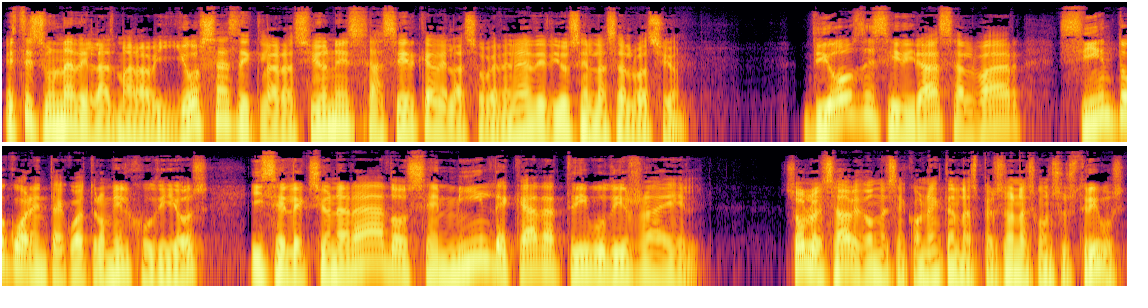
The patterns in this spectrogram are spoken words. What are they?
Esta es una de las maravillosas declaraciones acerca de la soberanía de Dios en la salvación. Dios decidirá salvar 144 mil judíos y seleccionará a 12 mil de cada tribu de Israel. Solo Él sabe dónde se conectan las personas con sus tribus.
